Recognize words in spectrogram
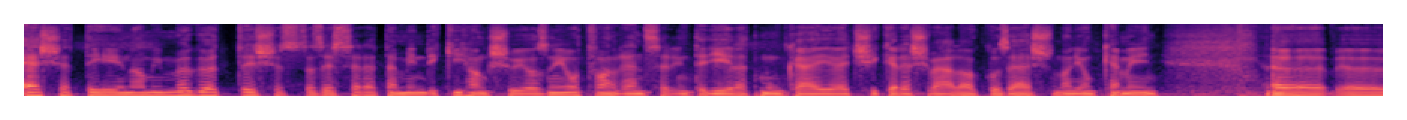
esetén, ami mögött, és ezt azért szeretem mindig kihangsúlyozni, ott van rendszerint egy életmunkája, egy sikeres vállalkozás, nagyon kemény ö, ö,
